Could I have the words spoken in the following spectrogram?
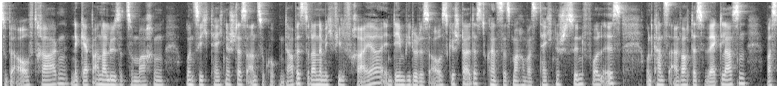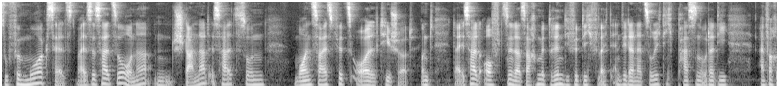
zu beauftragen, eine Gap-Analyse zu machen und sich technisch das anzugucken. Da bist du dann nämlich viel freier in dem, wie du das ausgestaltest. Du kannst das machen, was technisch sinnvoll ist und kannst einfach das weglassen, was du für Murks hältst. Weil es ist halt so, ne? Ein Standard ist halt so ein One-Size-Fits-All-T-Shirt. Und da ist halt oft, sind da Sachen mit drin, die für dich vielleicht entweder nicht so richtig passen oder die einfach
